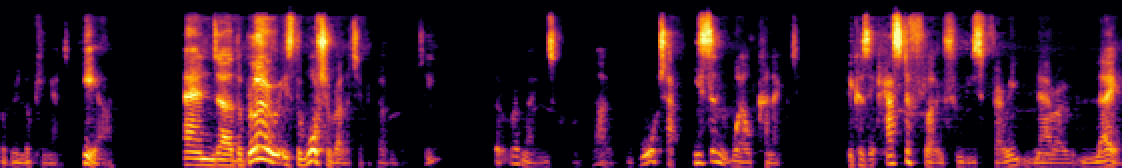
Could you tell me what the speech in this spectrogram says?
that we're looking at here. And uh, the blue is the water relative permeability that remains quite low. The water isn't well connected because it has to flow through these very narrow layers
